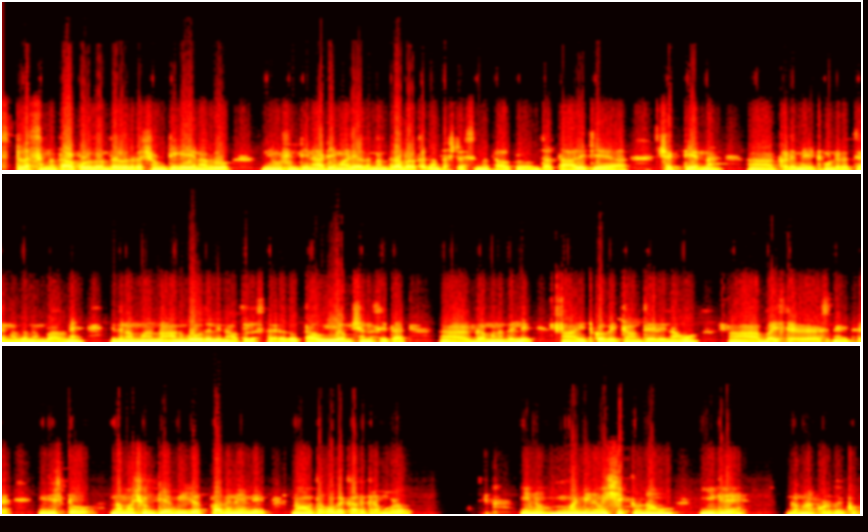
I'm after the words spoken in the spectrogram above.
ಸ್ಟ್ರೆಸ್ ಅನ್ನು ತಾಳ್ಕೊಳ್ಳೋದು ಅಂತ ಹೇಳಿದ್ರೆ ಶುಂಠಿಗೆ ಏನಾದರೂ ನೀವು ಶುಂಠಿ ನಾಟಿ ಮಾಡಿ ಅದರ ನಂತರ ಬರ್ತಕ್ಕಂಥ ಸ್ಟ್ರೆಸ್ ಅನ್ನು ತಾಳ್ಕೊಳ್ಳುವಂಥ ತಾಳಿಕೆಯ ಶಕ್ತಿಯನ್ನ ಕಡಿಮೆ ಇಟ್ಕೊಂಡಿರುತ್ತೆ ಅನ್ನೋದು ನಮ್ಮ ಭಾವನೆ. ಇದು ನಮ್ಮ ಅನು- ಅನುಭವದಲ್ಲಿ ನಾವು ತಿಳಿಸ್ತಾ ಇರೋದು. ತಾವು ಈ ಅಂಶನ ಸಹಿತ ಗಮನದಲ್ಲಿ ಇಟ್ಕೋಬೇಕು ಅಂತ ಹೇಳಿ ನಾವು ಬಯಸ್ತೇವೆ ಸ್ನೇಹಿತರೆ. ಇದಿಷ್ಟು ನಮ್ಮ ಶುಂಠಿಯ ಬೀಜೋತ್ಪಾದನೆಯಲ್ಲಿ ನಾವು ತಗೋಬೇಕಾದ ಕ್ರಮಗಳು. ಇನ್ನು ಮಣ್ಣಿನ ವಿಷಯಕ್ಕೂ ನಾವು ಈಗಲೇ ಗಮನ ಕೊಡಬೇಕು.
